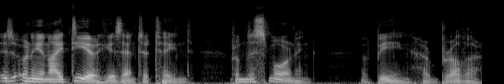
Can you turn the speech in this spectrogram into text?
is only an idea he has entertained from this morning of being her brother.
